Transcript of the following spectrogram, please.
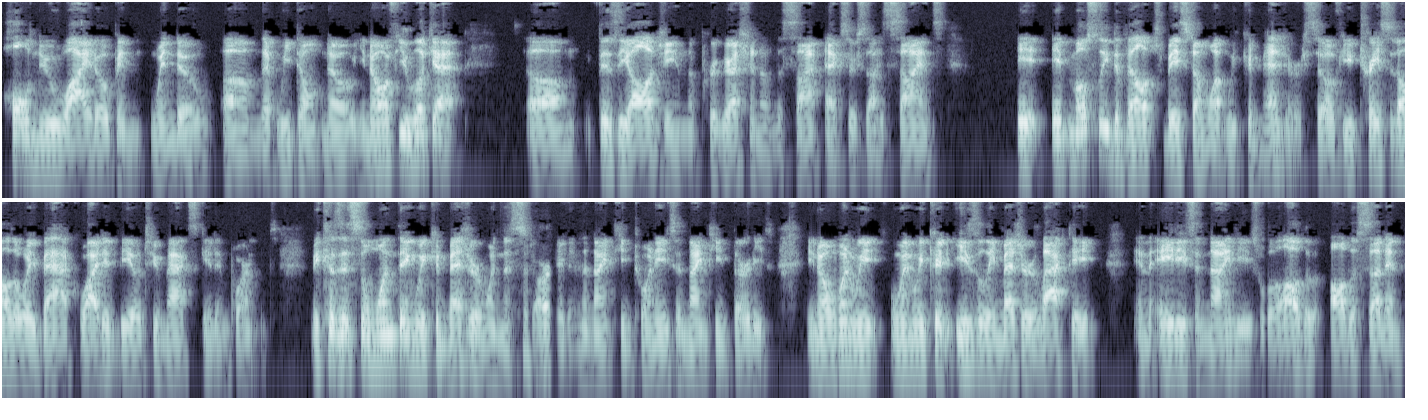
whole new wide open window um, that we don't know. You know, if you look at um, physiology and the progression of the sci- exercise science, it, it mostly develops based on what we could measure. So if you trace it all the way back, why did VO2 max get important? Because it's the one thing we could measure when this started in the 1920s and 1930s. You know, when we when we could easily measure lactate in the 80s and 90s, well, all the all of a sudden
